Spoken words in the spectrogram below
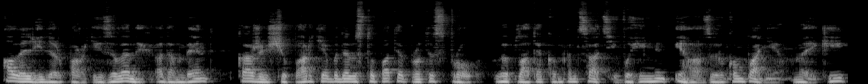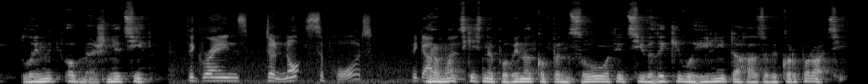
Але лідер партії зелених Адам Бент каже, що партія буде виступати проти спроб виплати компенсацій вугільним і газовим компаніям, на які вплинуть обмеження цін. Громадськість не повинна компенсувати ці великі вугільні та газові корпорації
